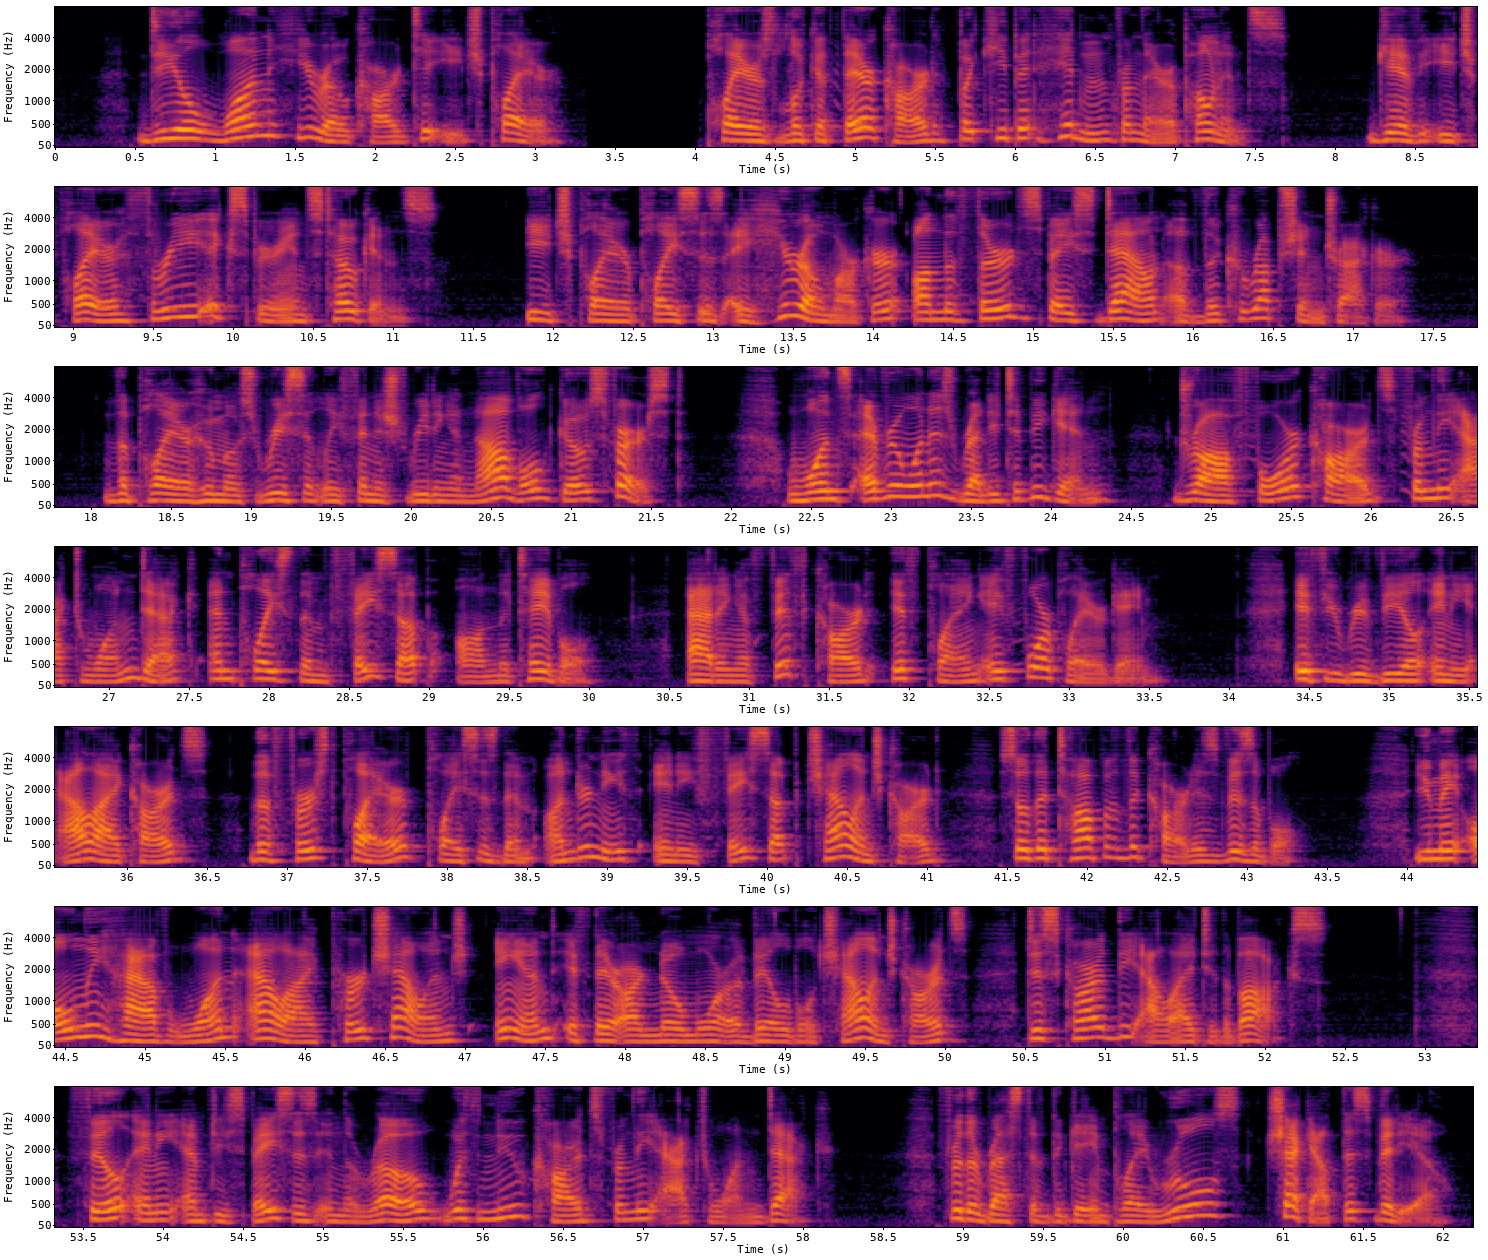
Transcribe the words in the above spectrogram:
Deal one hero card to each player. Players look at their card but keep it hidden from their opponents. Give each player three experience tokens. Each player places a hero marker on the third space down of the corruption tracker. The player who most recently finished reading a novel goes first. Once everyone is ready to begin, draw four cards from the Act 1 deck and place them face up on the table, adding a fifth card if playing a four player game. If you reveal any ally cards, the first player places them underneath any face up challenge card so the top of the card is visible. You may only have one ally per challenge, and if there are no more available challenge cards, discard the ally to the box. Fill any empty spaces in the row with new cards from the Act 1 deck. For the rest of the gameplay rules, check out this video.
